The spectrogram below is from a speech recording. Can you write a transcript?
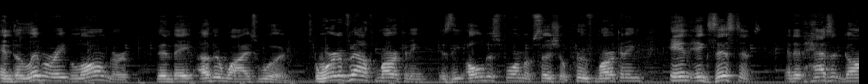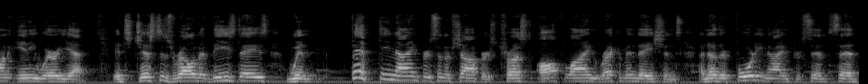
and deliberate longer than they otherwise would. Word of mouth marketing is the oldest form of social proof marketing in existence and it hasn't gone anywhere yet. It's just as relevant these days when 59% of shoppers trust offline recommendations. Another 49% said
